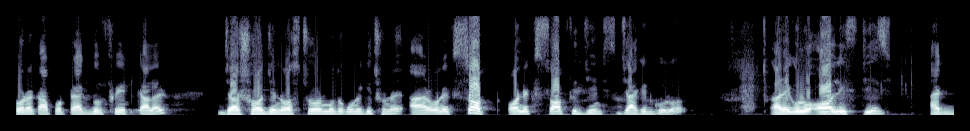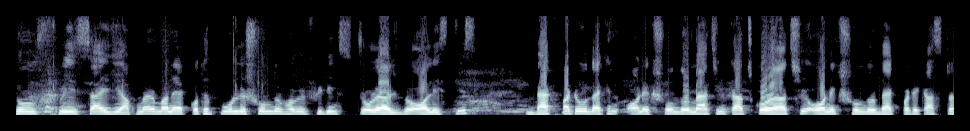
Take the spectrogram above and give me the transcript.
করা কাপড়টা, একদম ফেড কালার যা সহজে নষ্ট হওয়ার মতো কোনো কিছু নয়। আর অনেক সফট অনেক সফট জিন্স জ্যাকেটগুলো আর এগুলো অল স্টিচ একদম ফ্রি সাইজে আপনার মানে এক কথায় পরলে সুন্দরভাবে ফিটিংস চলে আসবে অল স্টিচ ব্যাক পার্টেও দেখেন অনেক সুন্দর ম্যাচিং কাজ করা আছে, অনেক সুন্দর ব্যাক পার্টের কাজটা।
